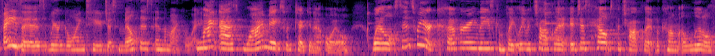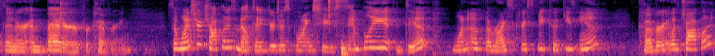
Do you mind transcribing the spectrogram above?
phases, we're going to just melt this in the microwave. You might ask, why mix with coconut oil? Well, since we are covering these completely with chocolate, it just helps the chocolate become a little thinner and better for covering. So once your chocolate is melted, you're just going to simply dip one of the Rice Krispie cookies in, cover it with chocolate,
